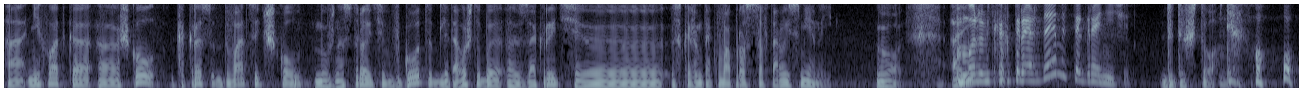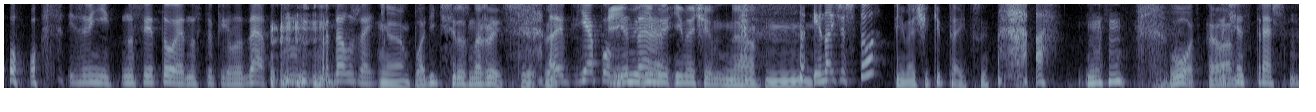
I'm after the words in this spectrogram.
а нехватка а, школ, как раз 20 школ нужно строить в год для того, чтобы э, закрыть, э, скажем так, вопрос со второй сменой. Вот. А- Может быть, как-то рождаемость ограничить? Да ты что? Извини, на святое наступило. Да, продолжай. Э, Плодитесь и размножайтесь. Э, Я помню, ин- да. ина- Иначе, э, Иначе что? иначе китайцы. А. Вот. очень страшно.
